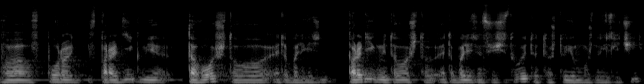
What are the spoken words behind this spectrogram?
в, в парадигме того, что это болезнь. В парадигме того, что эта болезнь существует, и то, что ее можно излечить,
